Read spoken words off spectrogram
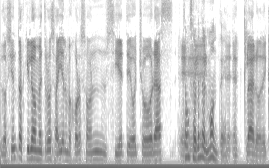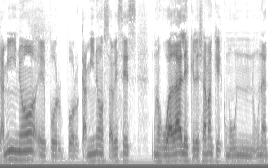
200 kilómetros, ahí a lo mejor son 7, 8 horas. Estamos hablando del monte. Eh, eh, claro, de camino, eh, por, por caminos a veces unos guadales que le llaman, que es como un, una,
